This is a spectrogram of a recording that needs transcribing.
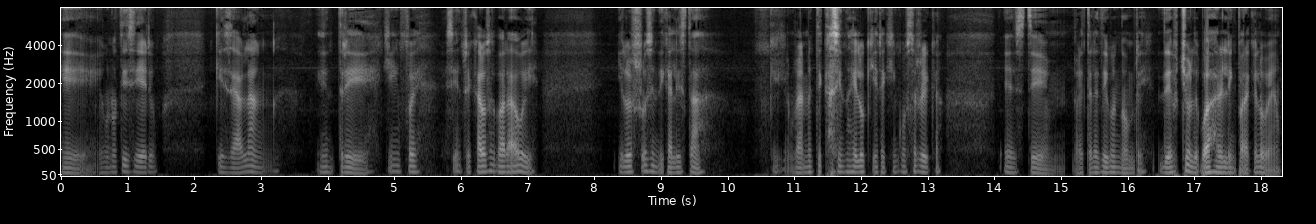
eh, en un noticiero, que se hablan entre, ¿quién fue? entre Carlos Alvarado y, y el otro sindicalista que realmente casi nadie lo quiere aquí en Costa Rica. Este, ahorita les digo el nombre. De hecho, les voy a dejar el link para que lo vean.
